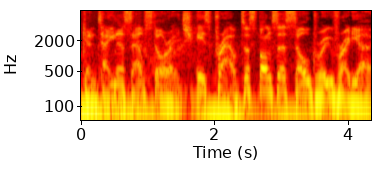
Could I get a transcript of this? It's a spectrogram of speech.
Container Self Storage is proud to sponsor Soul Groove Radio.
